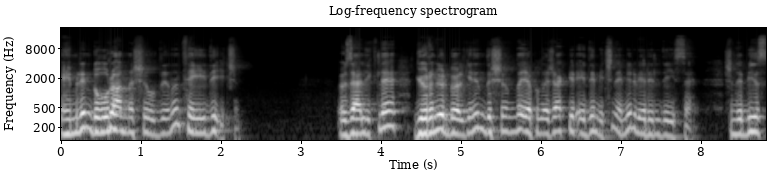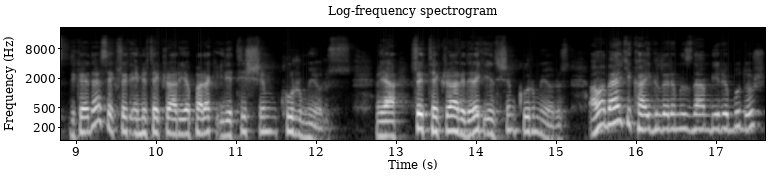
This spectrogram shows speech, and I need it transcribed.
Emrin doğru anlaşıldığının teyidi için. Özellikle görünür bölgenin dışında yapılacak bir edim için emir verildiyse. Şimdi biz dikkat edersek sürekli emir tekrarı yaparak iletişim kurmuyoruz. Veya sürekli tekrar ederek iletişim kurmuyoruz. Ama belki kaygılarımızdan biri budur.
